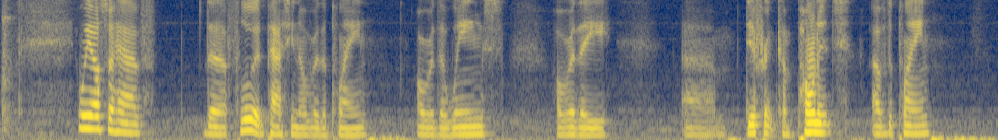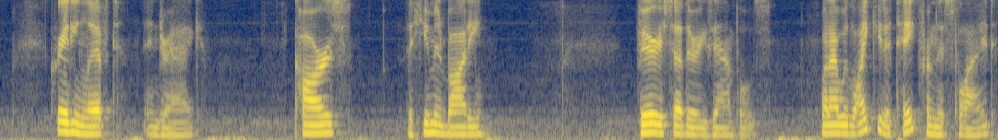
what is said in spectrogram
And we also have the fluid passing over the plane, over the wings, over the um, different components of the plane, creating lift and drag. Cars, the human body, various other examples. What I would like you to take from this slide,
